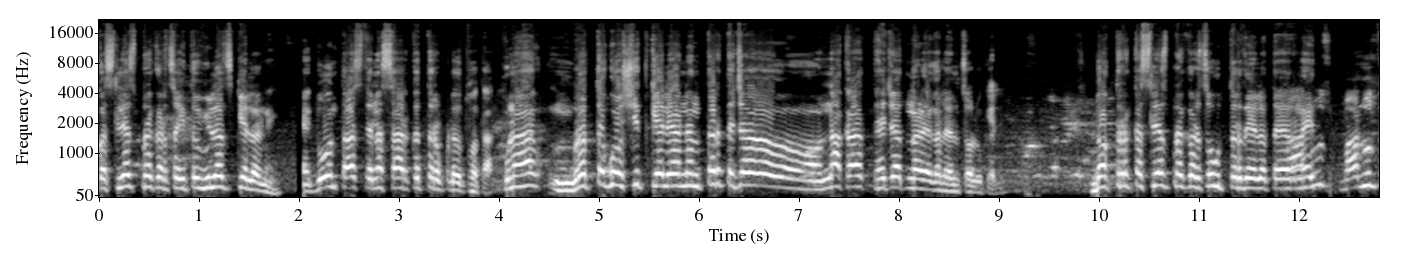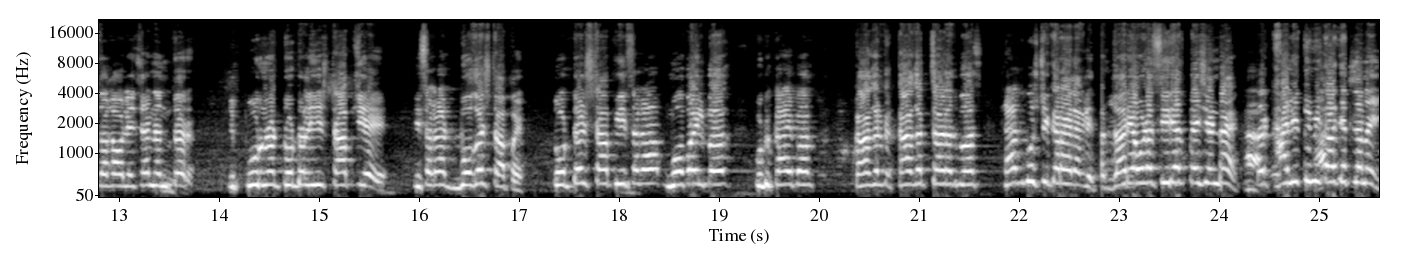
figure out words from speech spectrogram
कसल्याच प्रकारचा इथं विलाज केला नाही. दोन तास त्यांना सारखं तरपडत होता. पुन्हा मृत घोषित केल्यानंतर त्याच्या नाकात ह्याच्यात नळ्या घालायला चालू केले. डॉक्टर कसल्याच प्रकारचं उत्तर द्यायला तयार नाही माणूस दगावल्याच्या नंतर ही पूर्ण टोटल ही स्टाफ जी आहे ती सगळा बोगस स्टाफ आहे. टोटल स्टाफ ही सगळा मोबाईल बघ कुठं काय बघ कागद कागद चाळत बस ह्याच गोष्टी करायला लागले जर एवढा सिरियस पेशंट आहे तर खाली तुम्ही का घेतलं नाही?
